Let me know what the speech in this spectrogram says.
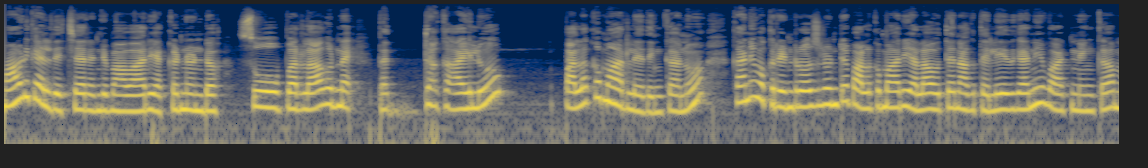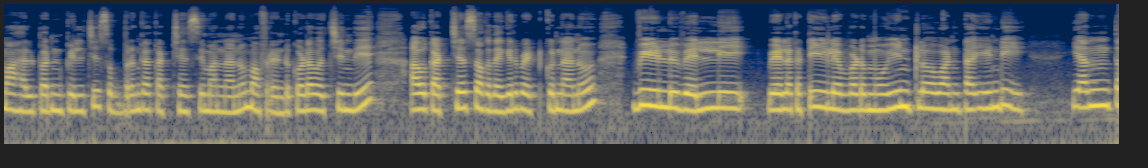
మామిడికాయలు తెచ్చారండి మా వారు ఎక్కడి నుండో. సూపర్ లాగా ఉన్నాయి పెద్ద కాయలు పలక మారలేదు ఇంకాను కానీ ఒక రెండు రోజులు ఉంటే పలక మారి ఎలా అవుతాయి నాకు తెలియదు కానీ వాటిని ఇంకా మా హెల్పర్ని పిలిచి శుభ్రంగా కట్ చేసిమన్నాను. మా ఫ్రెండ్ కూడా వచ్చింది. అవి కట్ చేసి ఒక దగ్గర పెట్టుకున్నాను. వీళ్ళు వెళ్ళి వీళ్ళకి టీలు ఇవ్వడము ఇంట్లో వంట ఏంటి? ఎంత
